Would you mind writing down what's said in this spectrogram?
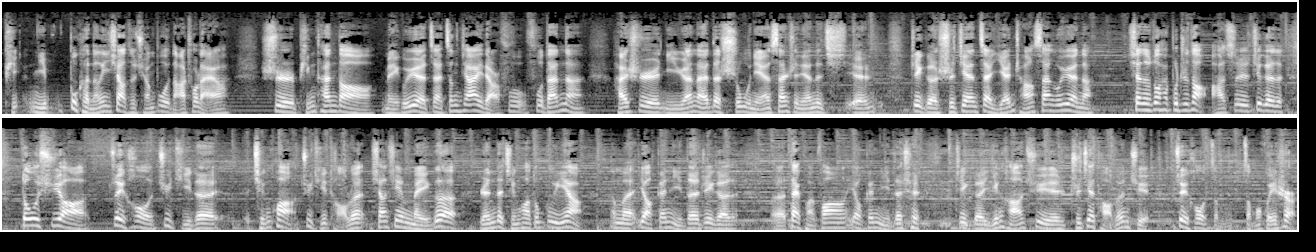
平你不可能一下子全部拿出来啊，是平摊到每个月再增加一点负负担呢，还是你原来的十五年、三十年的期呃这个时间再延长三个月呢？现在都还不知道啊，所以这个都需要最后具体的情况具体讨论。相信每个人的情况都不一样，那么要跟你的这个呃贷款方要跟你的这 这个银行去直接讨论去，最后怎么怎么回事儿？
